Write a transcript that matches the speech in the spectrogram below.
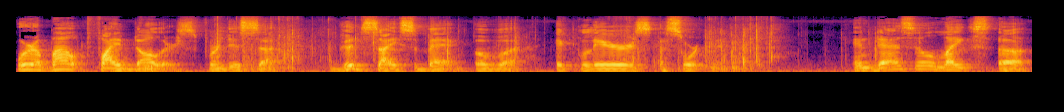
or about $5 for this uh, good size bag of uh, eclairs assortment. And Dazel likes uh,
